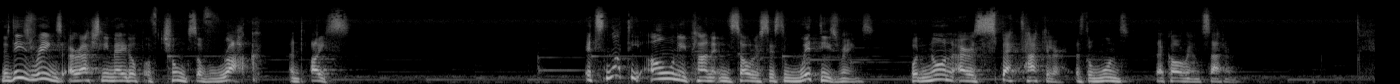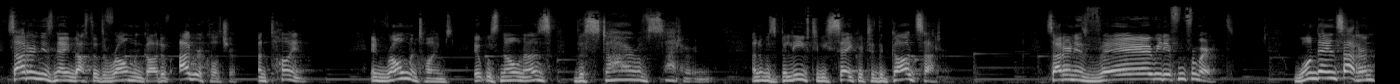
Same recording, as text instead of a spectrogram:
Now, these rings are actually made up of chunks of rock and ice. It's not the only planet in the solar system with these rings, but none are as spectacular as the ones that go around Saturn. Saturn is named after the Roman god of agriculture and time. In Roman times, it was known as the Star of Saturn, and it was believed to be sacred to the god Saturn. Saturn is very different from Earth. One day in Saturn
